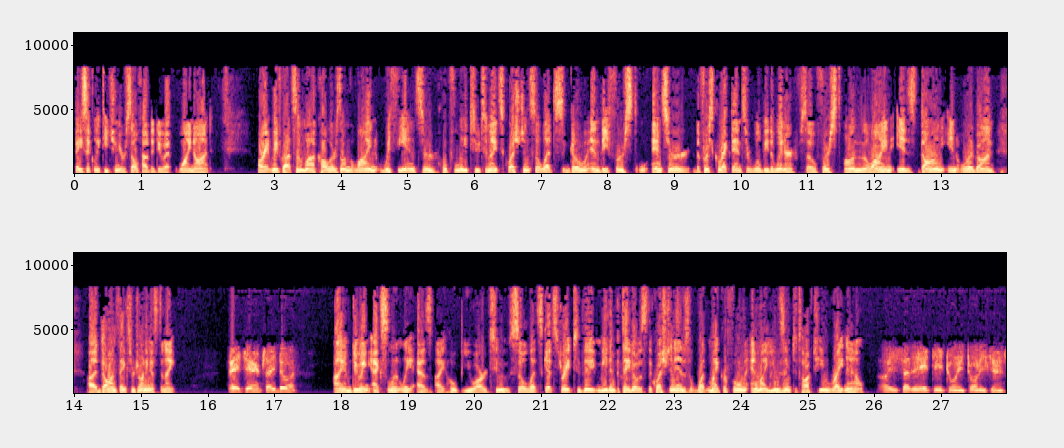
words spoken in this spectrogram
basically teaching yourself how to do it, why not? All right, we've got some uh, callers on the line with the answer, hopefully, to tonight's question. So let's go, and the first answer, the first correct answer, will be the winner. So first on the line is Don in Oregon. Uh, Don, thanks for joining us tonight. Hey James, how you doing? I am doing excellently, as I hope you are too. So let's get straight to the meat and potatoes. The question is, what microphone am I using to talk to you right now? Oh, you said the AT twenty twenty, James.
